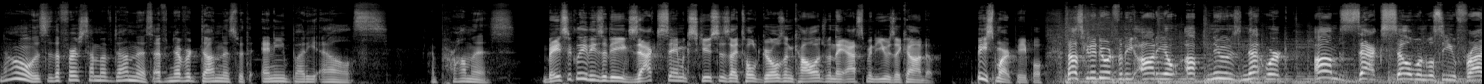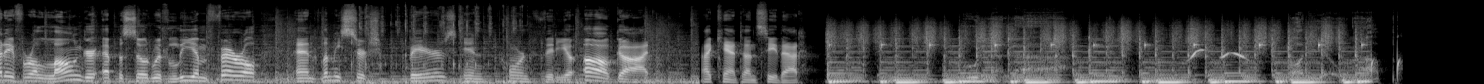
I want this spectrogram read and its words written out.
No, this is the first time I've done this. I've never done this with anybody else. I promise. Basically, these are the exact same excuses I told girls in college when they asked me to use a condom. Be smart, people. That's going to do it for the Audio Up News Network. I'm Zach Selwyn. We'll see you Friday for a longer episode with Liam Ferrell. And let me search bears in porn video. Oh, God. I can't unsee that.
